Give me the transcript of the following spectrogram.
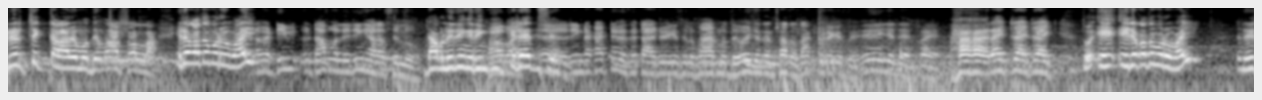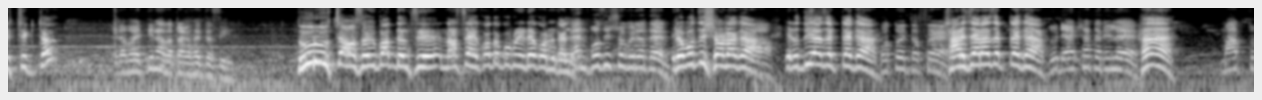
রেড চেক কালারের মধ্যে মাশাআল্লাহ। এটা কত পড়বে ভাই? ডাবল রিং আর ছিল ডাবল রিং রিং কি হ্যাঁ ভাই, কেটে দিছে? রিংটা কাটতে গেছে টাইট হয়ে গেছিল পায়ের মধ্যে। ওই যে দেন সাদা দাগ করে গেছে। এই যে দেন পায়ে হ্যাঁ হ্যাঁ রাইট রাইট রাইট তো এটা কত বড় ভাই? রেড চেকটা এটা ভাই তিন হাজার টাকা চাইতেছি। দূর চাও সবই বাদ দেনছে। না কত করবেন এটা করেন খালি? পঁচিশশো করে দেন। এটা পঁচিশশো টাকা হ্যাঁ। এটা দুই হাজার টাকা। কত হইতাছে? সাড়ে চার হাজার টাকা। দুইটা একসাথে নিলে? হ্যাঁ। মাত্র?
